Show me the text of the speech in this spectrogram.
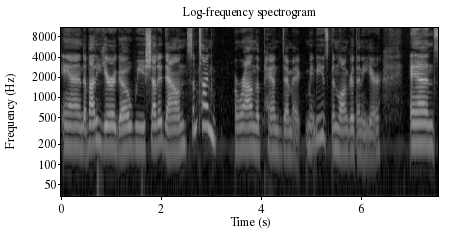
And about a year ago, we shut it down sometime around the pandemic. Maybe it's been longer than a year. And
